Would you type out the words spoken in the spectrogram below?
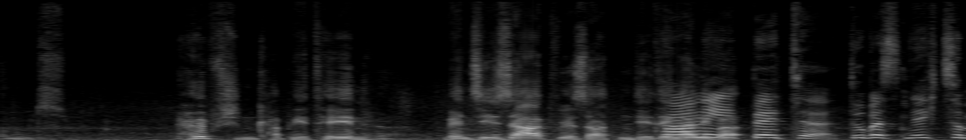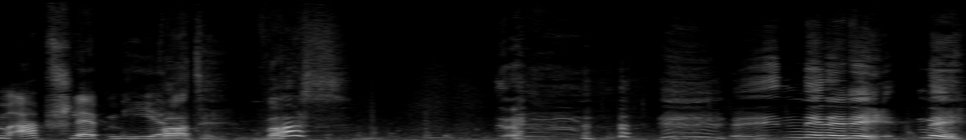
und hübschen Kapitän hören. Wenn sie sagt, wir sollten die Dinger Conny, lieber... bitte. Du bist nicht zum Abschleppen hier. Warte, was? nee, nee, nee, nee.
